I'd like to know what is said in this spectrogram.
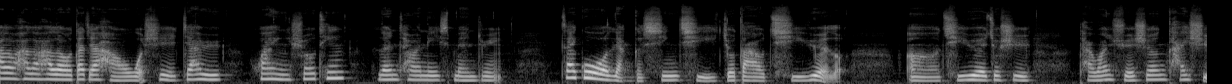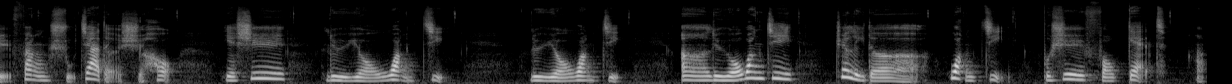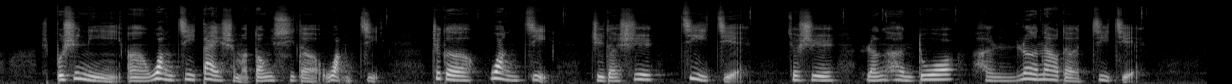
Hello，Hello，Hello，大家好，我是佳瑜，欢迎收听 Learn Taiwanese Mandarin。再过两个星期就到七月了，呃，七月就是台湾学生开始放暑假的时候，也是旅游旺季。旅游旺季，呃，旅游旺季这里的旺季不是 forget 啊，不是你呃忘记带什么东西的旺季，这个旺季。指的是季节，就是人很多、很热闹的季节。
